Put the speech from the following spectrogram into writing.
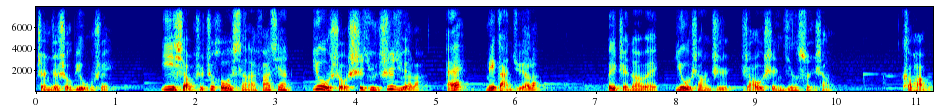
枕着手臂午睡，一小时之后醒来，发现右手失去知觉了，哎，没感觉了，被诊断为右上肢桡神经损伤，可怕不？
